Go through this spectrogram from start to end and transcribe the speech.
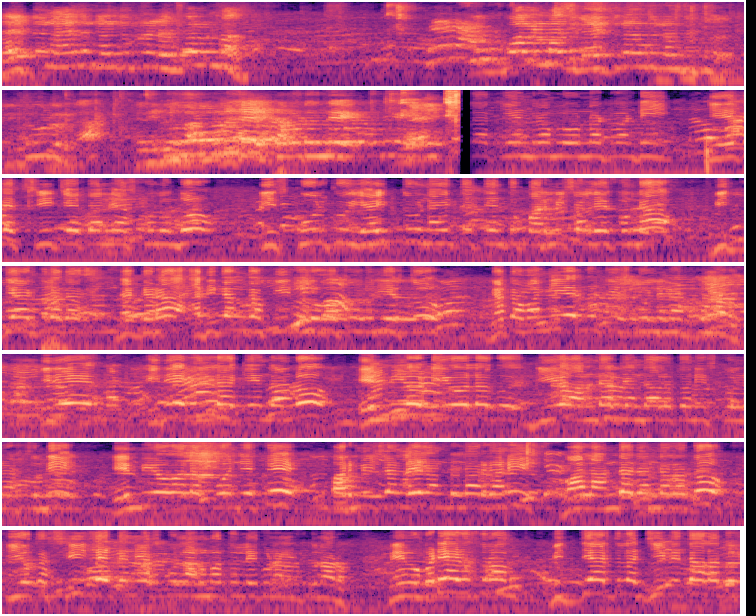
రైతు నాయకులు నందుకున్నారు ఎవ్వరు ఉన్నారు ఎవ్వరు ఉన్నారు రైతు నాయకులు నందుకున్నారు ఇది కూడా కేంద్రంలో ఉన్నటువంటి ఏదైతే శ్రీ చైతన్య స్కూల్ ఉందో ఈ స్కూల్కు ఎయిత్ నైన్త్ టెన్త్ పర్మిషన్ లేకుండా విద్యార్థుల దగ్గర అధికంగా ఫీజులు వసూలు చేస్తూ గత వన్ ఇయర్ నుంచి స్కూల్ నడుపుతున్నారు. ఇదే ఇదే జిల్లా కేంద్రంలో ఎంబీఓ డిఓలకు డిఓ అందజందాలతో ఈ స్కూల్ నడుస్తుంది. ఎంబీఓ వాళ్ళకు ఫోన్ చేస్తే పర్మిషన్ లేదంటున్నారు కానీ వాళ్ళ అందజందాలతో ఈ యొక్క శ్రీ చైతన్య స్కూల్ అనుమతులు లేకుండా నడుపుతున్నారు. మేము ఒకటే అడుగుతున్నాం విద్యార్థుల జీవితాలతో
